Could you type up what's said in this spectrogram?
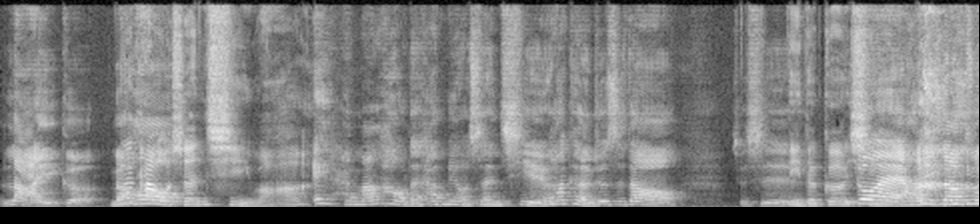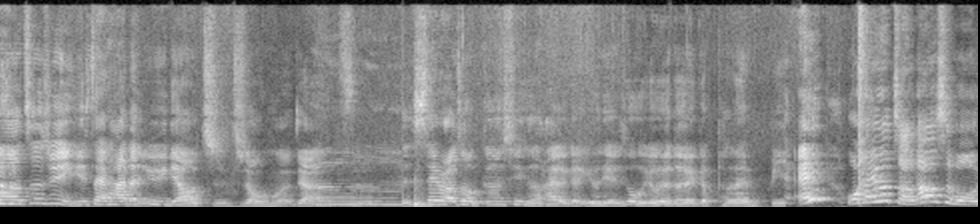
落一个，然后那他有生气吗？哎、欸，还蛮好的，他没有生气，因为他可能就知道就是你的个性，对，他就知道说这就已经在他的预料之中了，这样子。嗯、Sarah 这种个性呢，还有一个优点是我永远都有一个 Plan B，哎、欸，我还有找到什么？我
